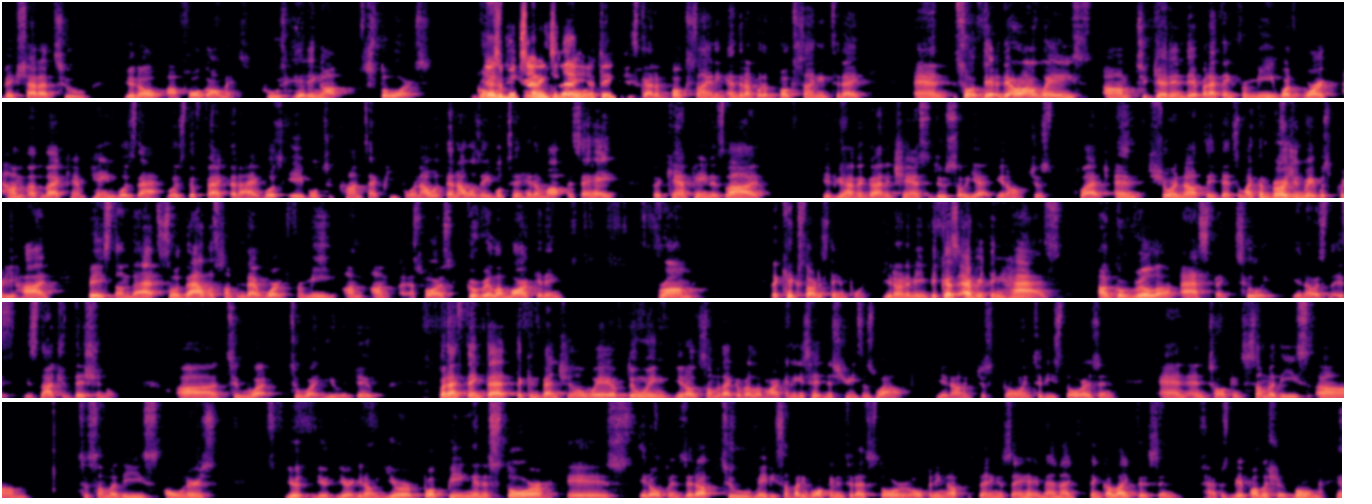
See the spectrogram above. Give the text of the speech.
Big shout out to, you know, uh, Paul Gomez, who's hitting up stores. There's a book signing to today, I think. He's got a book signing, ended up with a book signing today. And so there, there are ways um, to get in there. But I think for me, what worked on that campaign was that was the fact that I was able to contact people. And I would then I was able to hit them up and say, hey, the campaign is live. If you haven't gotten a chance to do so yet, you know, just pledge. And sure enough, they did. So my conversion rate was pretty high based on that. So that was something that worked for me on, on as far as guerrilla marketing from the Kickstarter standpoint. You know what I mean? Because everything has a guerrilla aspect to it. You know, it's it's, it's not traditional uh, to what to what you would do. But I think that the conventional way of doing, you know, some of that guerrilla marketing is hitting the streets as well. You know, just going to these stores and and and talking to some of these um, to some of these owners. Your, your, your, you know, your book being in a store is it opens it up to maybe somebody walking into that store, opening up the thing and saying, "Hey, man, I think I like this," and happens to be a publisher. Boom.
